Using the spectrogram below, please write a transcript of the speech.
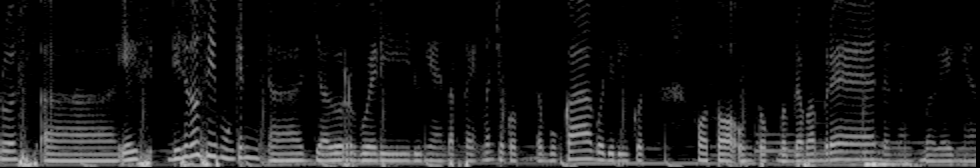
terus eh, ya di situ sih mungkin eh, jalur gue di dunia entertainment cukup terbuka gue jadi ikut foto untuk beberapa brand dan lain sebagainya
